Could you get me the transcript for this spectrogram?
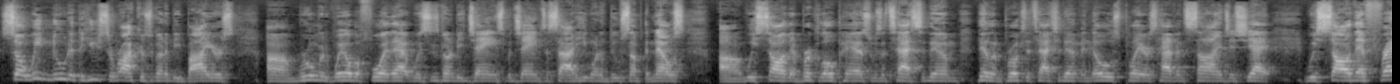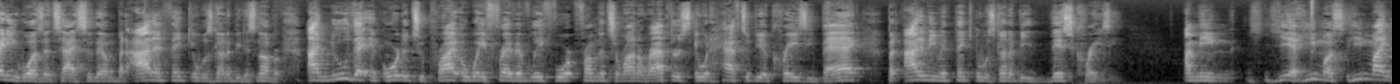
So we knew that the Houston Rockets were going to be buyers. Um, rumored well before that was going to be James, but James decided he wanted to do something else. Um, we saw that Brook Lopez was attached to them, Dillon Brooks attached to them, and those players haven't signed just yet. We saw that Freddie was attached to them, but I didn't think it was going to be this number. I knew that in order to pry away Fred VanVleet from the Toronto Raptors, it would have to be a crazy bag, but I didn't even think it was going to be this crazy. I mean, yeah, he must he might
